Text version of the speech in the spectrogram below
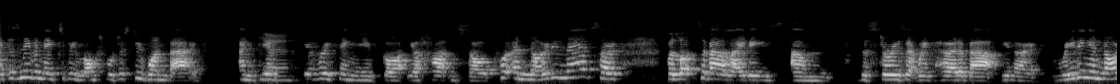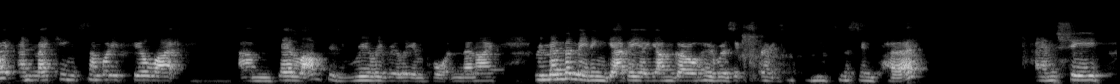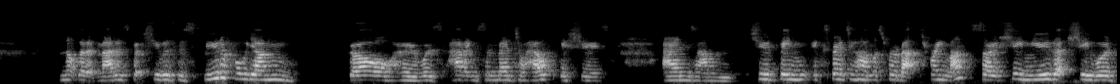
it doesn't even need to be multiple, just do one bag and give yeah. everything you've got, your heart and soul. Put a note in there. So for lots of our ladies, um, the stories that we've heard about, you know, reading a note and making somebody feel like um, they're loved is really, really important. And I remember meeting Gabby, a young girl who was experiencing homelessness in Perth. And she not that it matters but she was this beautiful young girl who was having some mental health issues. And um, she had been experiencing homelessness for about three months. So she knew that she would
